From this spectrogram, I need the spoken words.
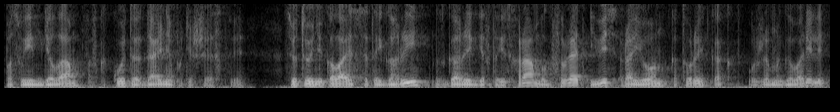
по своим делам в какое-то дальнее путешествие. Святой Николай с этой горы, с горы, где стоит храм, благословляет и весь район, который, как уже мы говорили,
